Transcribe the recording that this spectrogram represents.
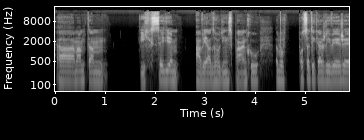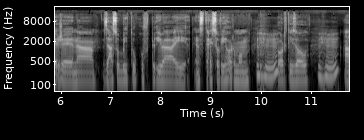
Uh, mám tam tých 7 a viac hodín spánku, lebo v podstate každý vie, že, že na zásoby tuku vplýva aj ten stresový hormón mm-hmm. kortizol mm-hmm. a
